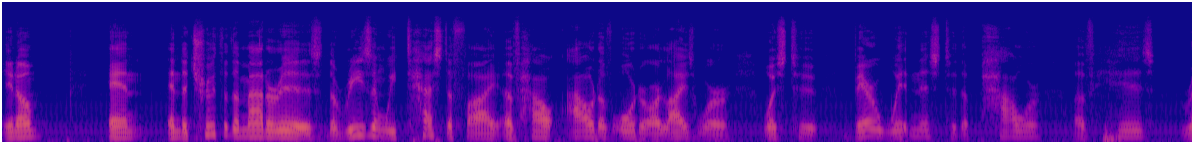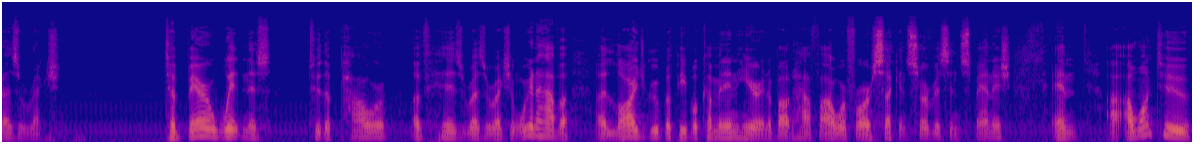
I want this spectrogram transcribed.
You know, and and the truth of the matter is, the reason we testify of how out of order our lives were was to bear witness to the power of His resurrection. To bear witness to the power of his resurrection. We're going to have a, a large group of people coming in here in about half hour for our second service in Spanish. And I, I want to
